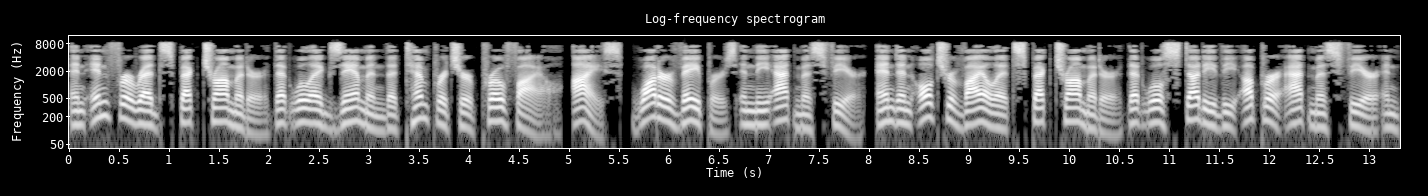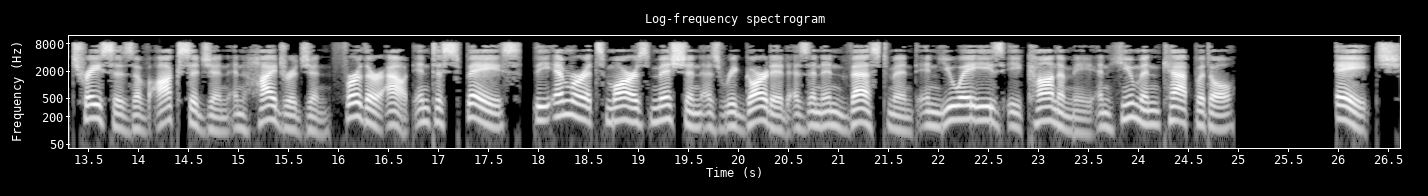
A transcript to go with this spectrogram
an infrared spectrometer that will examine the temperature profile, ice, water vapors in the atmosphere, and an ultraviolet spectrometer that will study the upper atmosphere and traces of oxygen and hydrogen further out into space. The the Emirates Mars mission is regarded as an investment in UAE's economy and human capital. H.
